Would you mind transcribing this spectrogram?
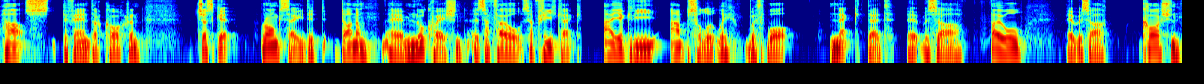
Hearts defender Cochrane just get wrong sided, done him. Um, no question. It's a foul. It's a free kick. I agree absolutely with what Nick did. It was a foul. It was a caution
